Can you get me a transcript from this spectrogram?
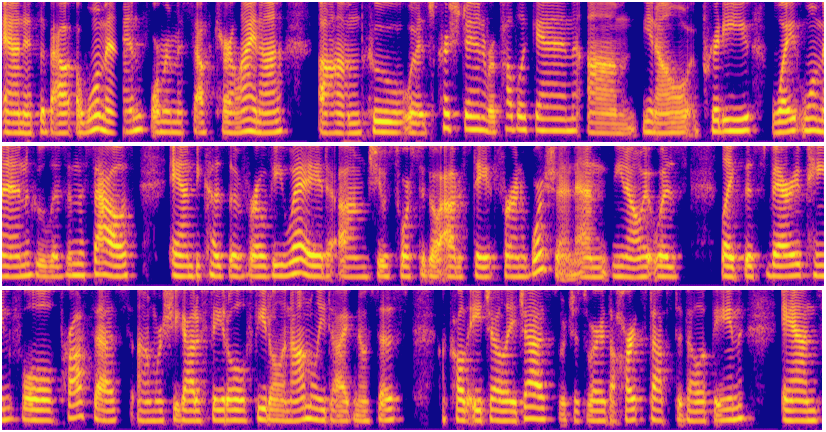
and it's about a woman, former Miss South Carolina, um, who was Christian, Republican, um, you know, pretty white woman who lives in the South. And because of Roe v. Wade, um, she was forced to go out of state for an abortion. And, you know, it was like this very painful process um, where she got a fatal fetal anomaly diagnosis called HLHS, which is where the heart stops developing. And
